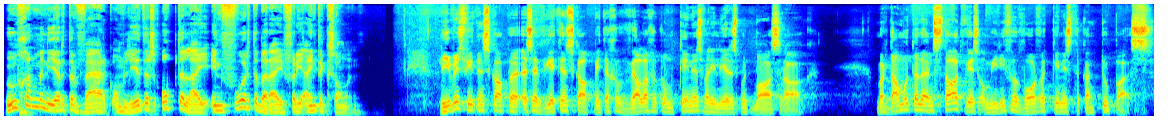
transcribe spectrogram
Hoe gaan meneer te werk om leerders op te lei en voor te berei vir die eindeksamen? Lewenswetenskappe is 'n wetenskap met 'n geweldige klomp kennis wat die leerders moet baas raak maar dan moet hulle in staat wees om hierdie verworwe kennis te kan toepas.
